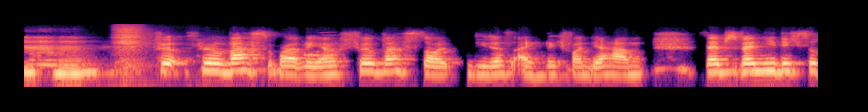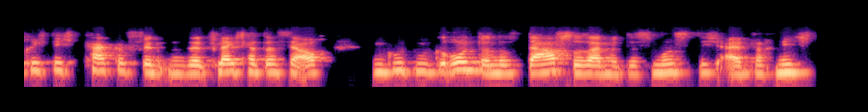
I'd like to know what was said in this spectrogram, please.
Mhm. Für, für was, Maria? Für was sollten die das eigentlich von dir haben? Selbst wenn die dich so richtig kacke finden, vielleicht hat das ja auch einen guten Grund und es darf so sein und das muss dich einfach nicht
